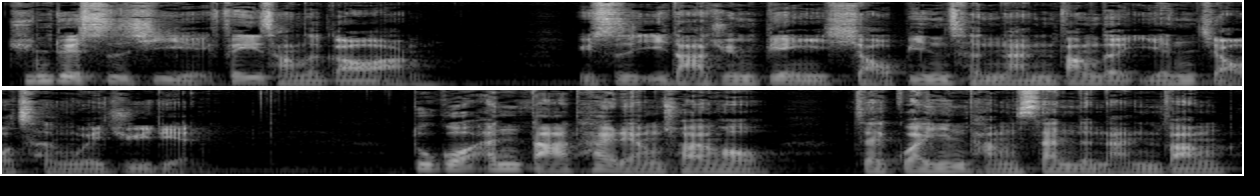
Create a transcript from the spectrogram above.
军队士气也非常的高昂。于是伊达军便以小滨城南方的岩角城为据点，渡过安达太良川后，在观音堂山的南方。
